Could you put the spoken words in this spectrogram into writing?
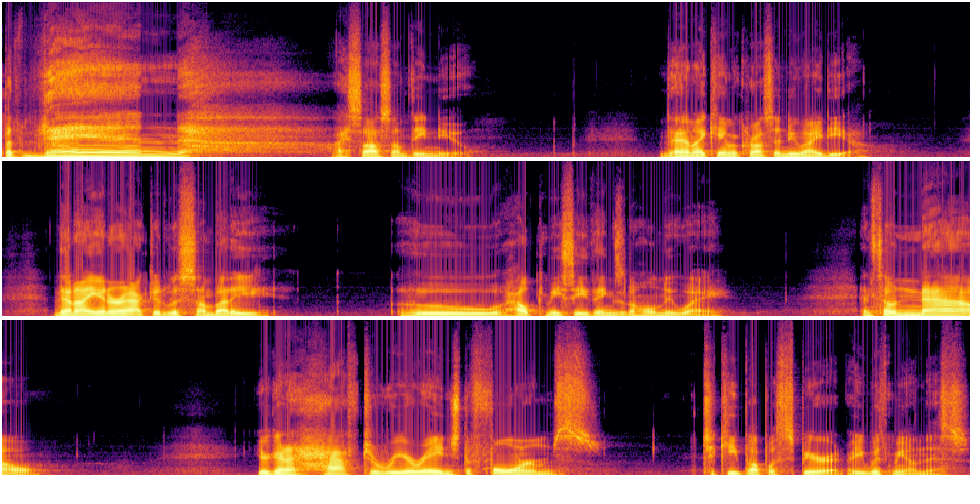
But then I saw something new. Then I came across a new idea. Then I interacted with somebody who helped me see things in a whole new way. And so now you're going to have to rearrange the forms to keep up with spirit. Are you with me on this?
